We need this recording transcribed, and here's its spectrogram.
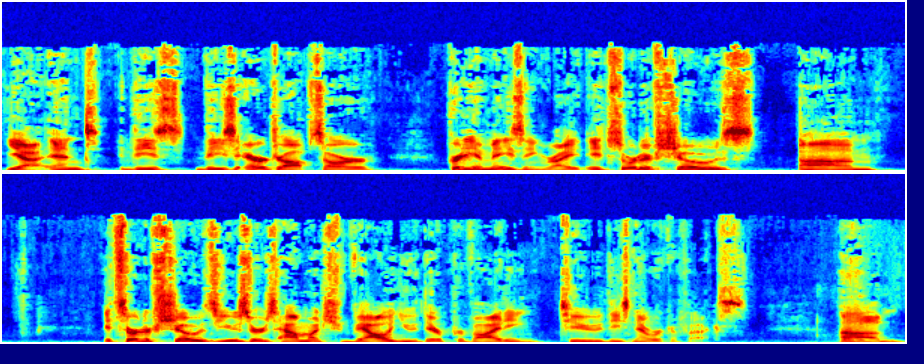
yeah and these these airdrops are pretty amazing right it sort of shows um, it sort of shows users how much value they're providing to these network effects. Right. um,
